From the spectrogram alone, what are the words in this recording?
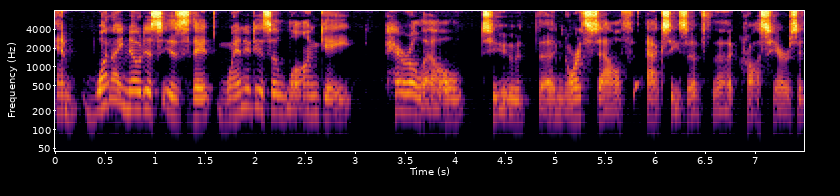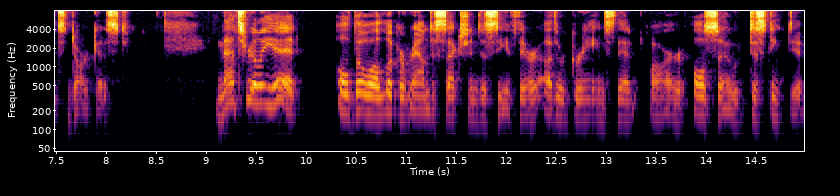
And what I notice is that when it is elongate parallel to the north-south axes of the crosshairs, it's darkest. And that's really it, although I'll look around a section to see if there are other grains that are also distinctive.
